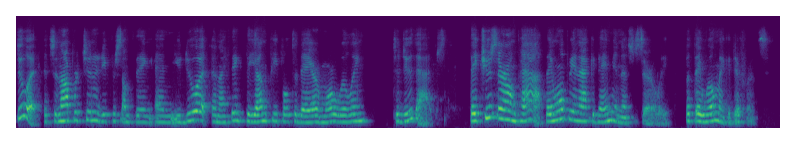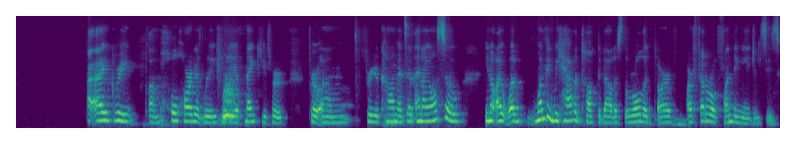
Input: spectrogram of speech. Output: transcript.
do it. It's an opportunity for something and you do it. And I think the young people today are more willing to do that. They choose their own path. They won't be in academia necessarily, but they will make a difference. I, agree um, wholeheartedly, Lydia. Thank you for, for, um, for your comments. And, and I also, you know, I, one thing we haven't talked about is the role that our, our federal funding agencies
